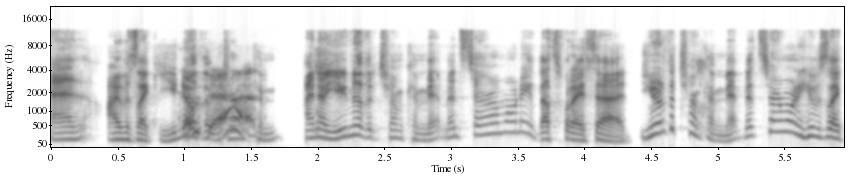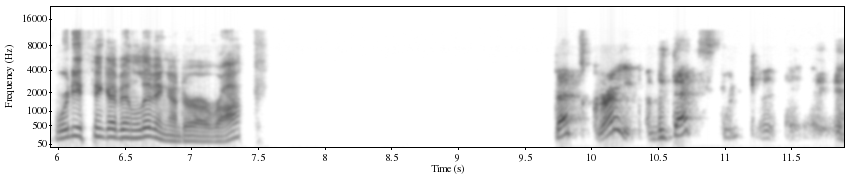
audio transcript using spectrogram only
And I was like, you know oh, the Dad. term. Com- I know you know the term commitment ceremony. That's what I said. You know the term commitment ceremony. He was like, where do you think I've been living under a rock? That's great. I mean, that's uh, uh, uh,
